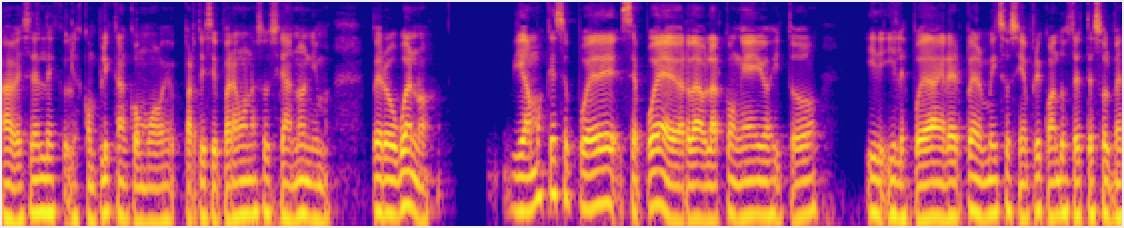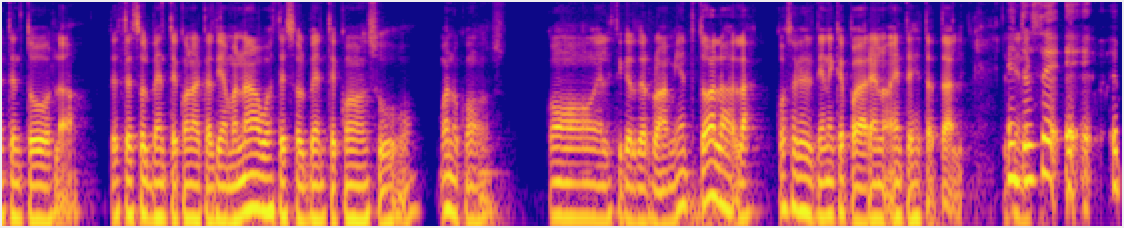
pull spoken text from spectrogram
a veces les, les complican como participar en una sociedad anónima. Pero bueno, digamos que se puede, se puede, ¿verdad? Hablar con ellos y todo. Y, les puede dar permiso siempre y cuando usted esté solvente en todos lados. Usted esté solvente con la alcaldía de Managua, esté solvente con su, bueno, con, con el sticker de rodamiento, todas las, las cosas que se tienen que pagar en los entes estatales. Entonces, eh, eh,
